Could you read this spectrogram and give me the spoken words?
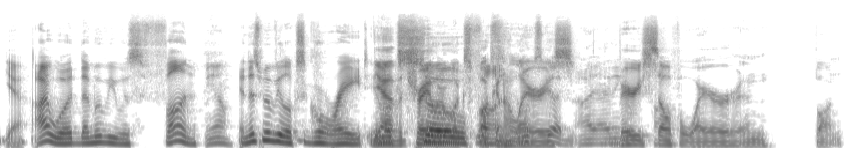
yeah, I would. That movie was fun, Yeah, and this movie looks great. It yeah, the trailer so looks fun. fucking It looks hilarious. good. I- I think Very self-aware and fun.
